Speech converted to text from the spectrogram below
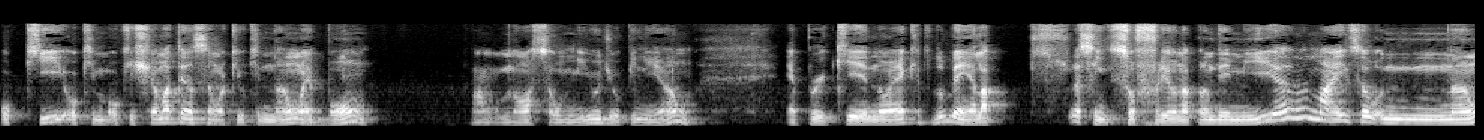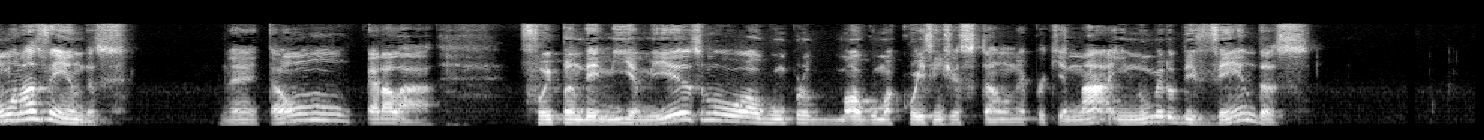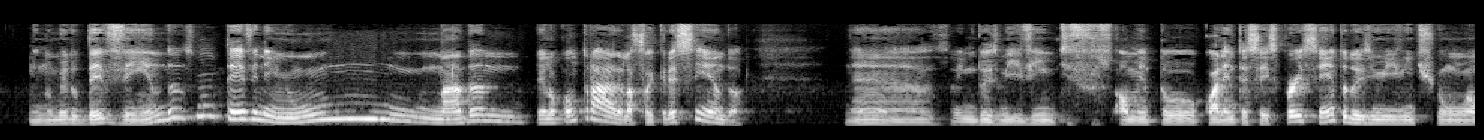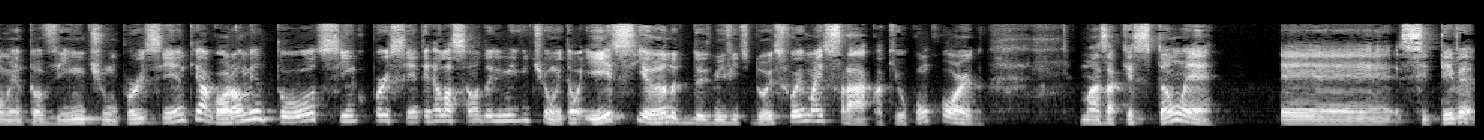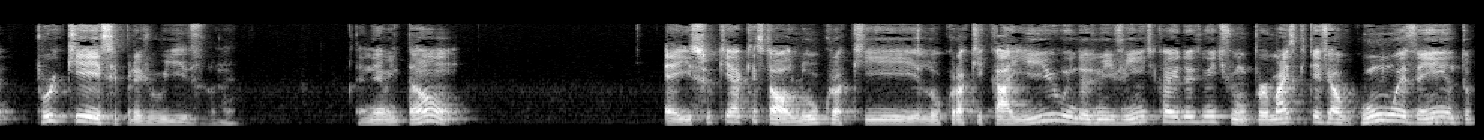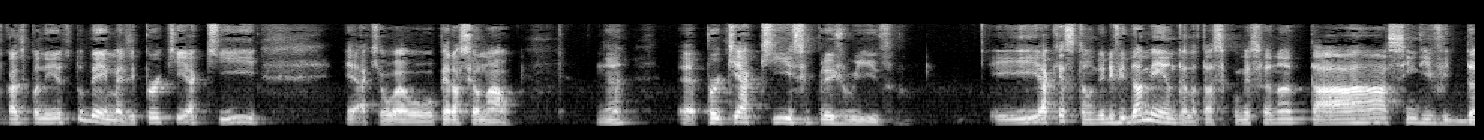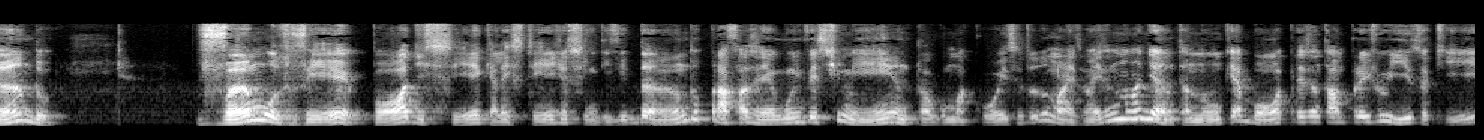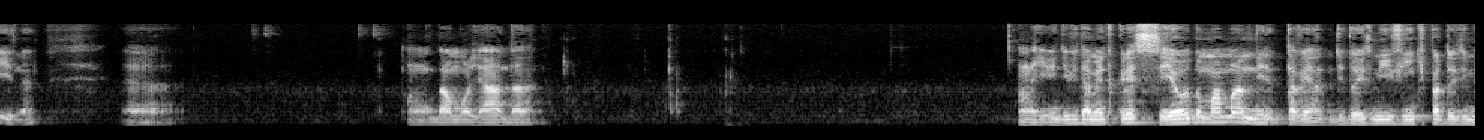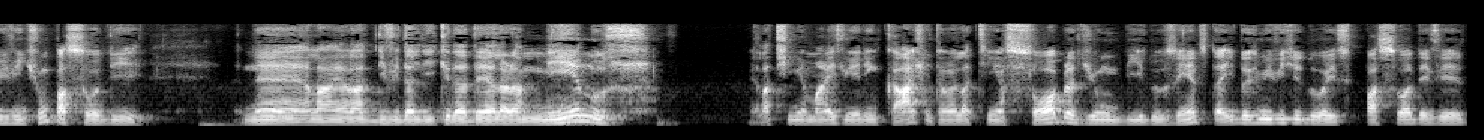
o que, o, que, o que chama atenção aqui, o que não é bom, a nossa humilde opinião, é porque não é que tudo bem, ela assim sofreu na pandemia, mas não nas vendas, né? Então, era lá, foi pandemia mesmo ou algum, alguma coisa em gestão, né? Porque na, em número de vendas em número de vendas, não teve nenhum nada, pelo contrário, ela foi crescendo. Ó. Né? Em 2020 aumentou 46%, 2021 aumentou 21% e agora aumentou 5% em relação a 2021. Então, esse ano de 2022 foi mais fraco, aqui eu concordo. Mas a questão é, é se teve. Por que esse prejuízo? Né? Entendeu? Então, é isso que é a questão. O lucro aqui, lucro aqui caiu em 2020, caiu em 2021. Por mais que teve algum evento por causa da pandemia, tudo bem, mas e por que aqui, é, aqui é o, é operacional, né? É, por que aqui esse prejuízo? E a questão do endividamento, ela está começando a estar tá se endividando Vamos ver, pode ser que ela esteja se endividando para fazer algum investimento, alguma coisa e tudo mais, mas não adianta, nunca é bom apresentar um prejuízo aqui, né? É... Vamos dar uma olhada. Aí o endividamento cresceu de uma maneira, tá vendo? De 2020 para 2021 passou de, né? Ela, ela, a dívida líquida dela era menos ela tinha mais dinheiro em caixa, então ela tinha sobra de 1 bi 200, daí 2022 passou a dever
